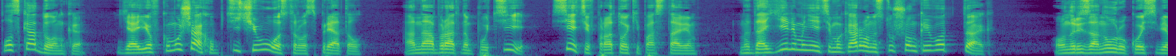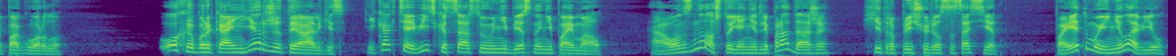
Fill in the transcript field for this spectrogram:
плоскодонка. Я ее в камышах у птичьего острова спрятал. А на обратном пути сети в протоке поставим. Надоели мне эти макароны с тушенкой вот так. Он резанул рукой себе по горлу. «Ох и браконьер же ты, Альгис, и как тебя Витька, царство небесное, не поймал? А он знал, что я не для продажи», — хитро прищурился сосед. «Поэтому и не ловил.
